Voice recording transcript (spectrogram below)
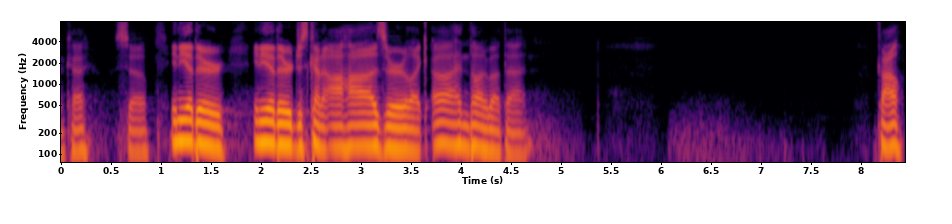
Okay? So any other any other just kind of ahas or like, oh I hadn't thought about that. Kyle?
